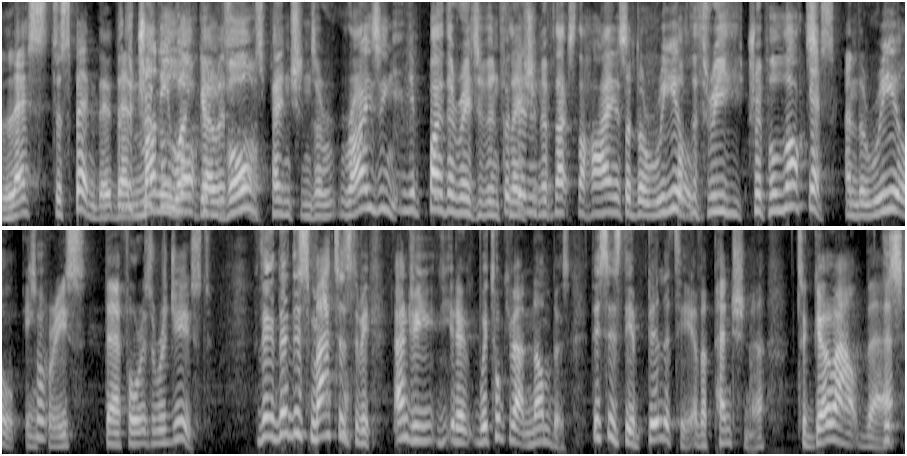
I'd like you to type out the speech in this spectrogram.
less to spend. Their, their the money won't go involves pensions are rising by the rate of inflation if that's the highest but the real- of the three triple locks. Yes, and the real increase, therefore, is reduced. Th- th- This matters to me. Andrew, you know, we're talking about numbers. This is the ability of a pensioner to go out there This-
